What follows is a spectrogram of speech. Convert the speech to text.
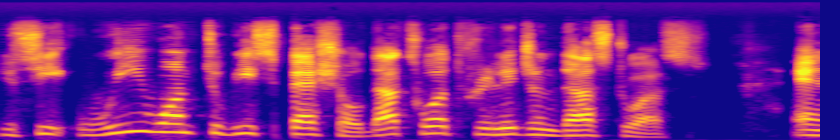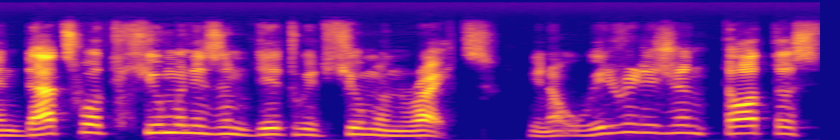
you see, we want to be special. That's what religion does to us. And that's what humanism did with human rights. You know, we religion taught us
